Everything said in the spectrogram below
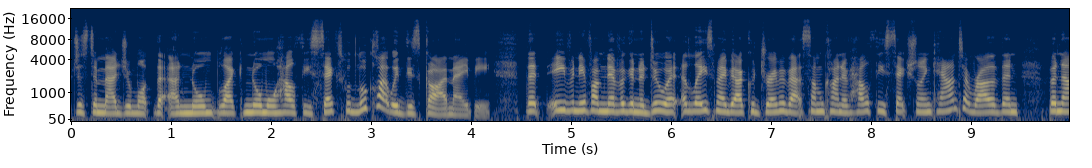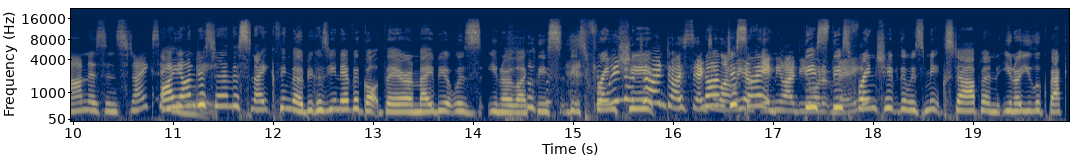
just imagine what the a norm, like normal healthy sex would look like with this guy. Maybe that even if I'm never going to do it, at least maybe I could dream about some kind of healthy sexual encounter rather than bananas and snakes. I eating me. understand the snake thing though because you never got there, and maybe it was you know like this this Can we not friendship. try and dissect no, it I'm like just saying any idea this what it this means? friendship that was mixed up, and you know you look back.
